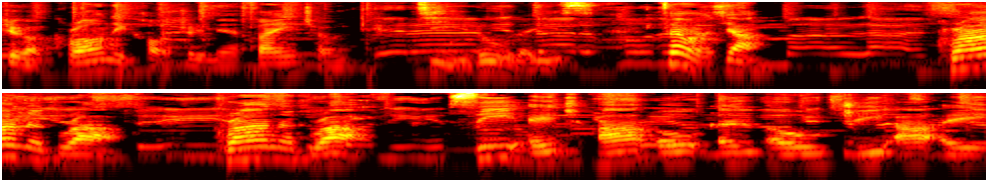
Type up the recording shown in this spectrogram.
这个 chronicle 这里面翻译成记录的意思。再往下，chronograph chronograph, c h r o n o g r a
